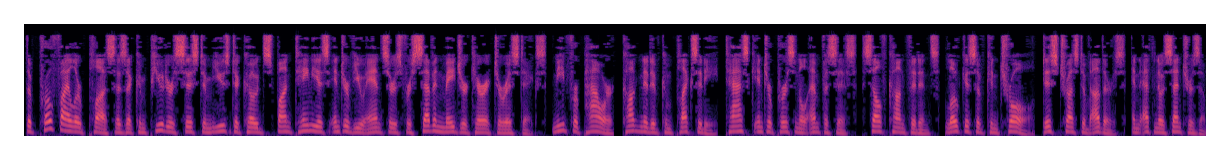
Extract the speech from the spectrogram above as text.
The Profiler Plus is a computer system used to code spontaneous interview answers for seven major characteristics, need for power, cognitive complexity, task interpersonal emphasis, self-confidence, locus of control, distrust of others, and ethnocentrism.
